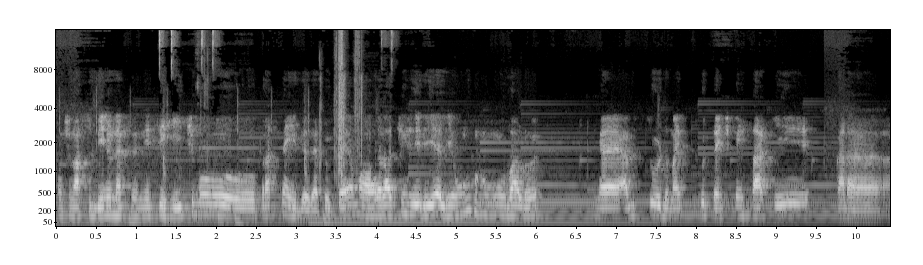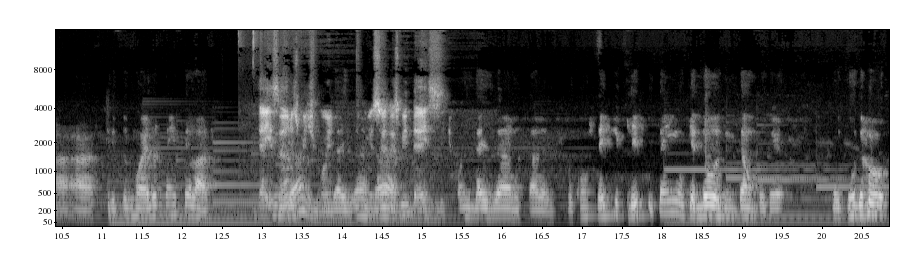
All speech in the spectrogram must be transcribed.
continuar subindo nesse, nesse ritmo para sempre, né? Porque uma hora ela atingiria ali um, um valor é, absurdo. Mas, putz, a gente pensar que, cara, as criptomoedas têm, sei lá, 10 anos, anos Bitcoin. 10 anos, Começou é, em 2010. Bitcoin 10 anos, cara. O conceito de cripto tem o quê? 12, então, porque foi tudo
